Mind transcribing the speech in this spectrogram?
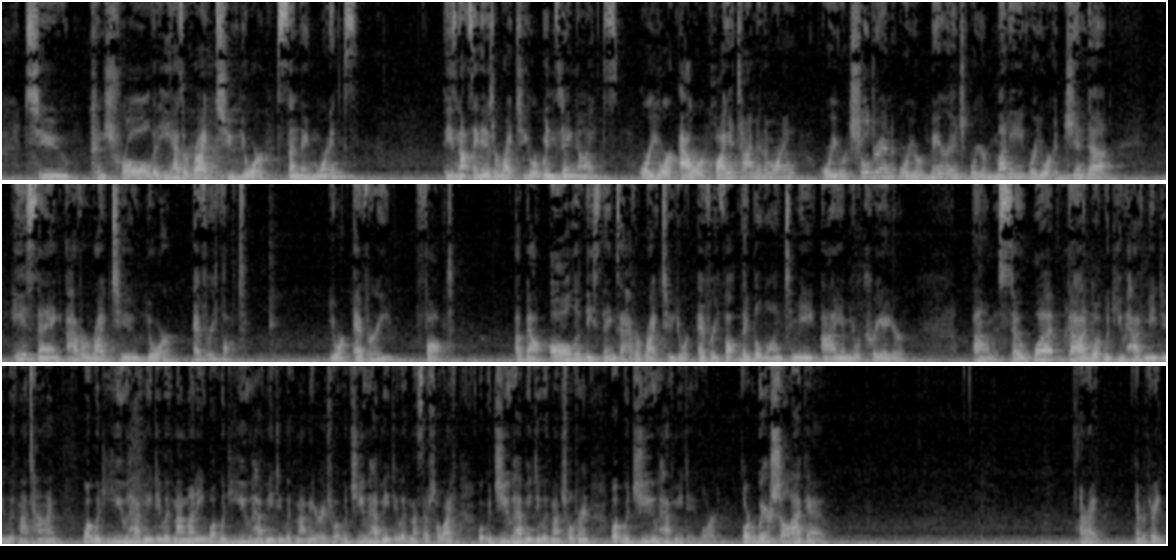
to control, that He has a right to your Sunday mornings He's not saying it is a right to your Wednesday nights or your hour quiet time in the morning or your children or your marriage or your money or your agenda. He is saying, I have a right to your every thought, your every thought about all of these things. I have a right to your every thought. They belong to me. I am your creator. Um, so, what, God, what would you have me do with my time? What would you have me do with my money? What would you have me do with my marriage? What would you have me do with my social life? What would you have me do with my children? What would you have me do, Lord? Lord, where shall I go? All right, number three.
